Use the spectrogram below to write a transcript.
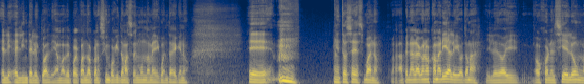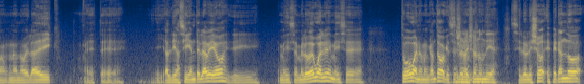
el, intelectual, digamos. Después cuando conocí un poquito más el mundo me di cuenta de que no. Eh, entonces, bueno, apenas la conozco a María, le digo, Tomás, y le doy Ojo en el Cielo, una, novela de Dick. Este, y al día siguiente la veo y, me dice, me lo devuelve y me dice, estuvo bueno, me encantó. Que se, se lo leyó en un día. Se lo leyó esperando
